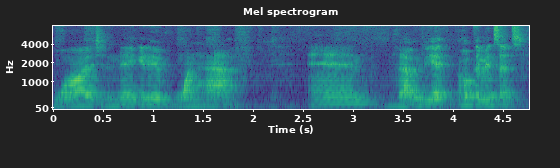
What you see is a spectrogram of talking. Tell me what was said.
y to the negative 1 half. And that would be it. I hope that made sense.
